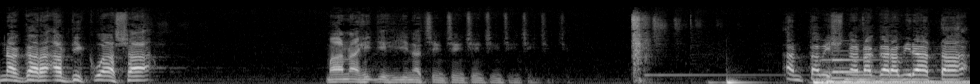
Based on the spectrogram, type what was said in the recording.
Nagara adikuasa kuasa mana hiji-hijina Antawisna negara wirata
